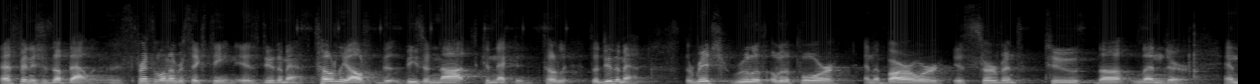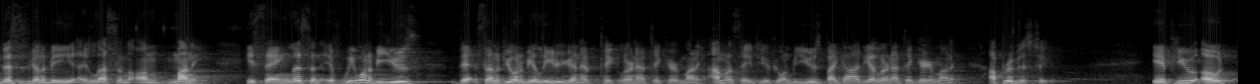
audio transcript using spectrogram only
That finishes up that one. Principle number 16 is do the math. Totally off, th- these are not connected. Totally. So do the math. The rich ruleth over the poor, and the borrower is servant to the lender. And this is going to be a lesson on money. He's saying, listen, if we want to be used, son, if you want to be a leader, you're going to have to take, learn how to take care of money. I'm going to say to you, if you want to be used by God, you got to learn how to take care of your money. I'll prove this to you. If you owe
